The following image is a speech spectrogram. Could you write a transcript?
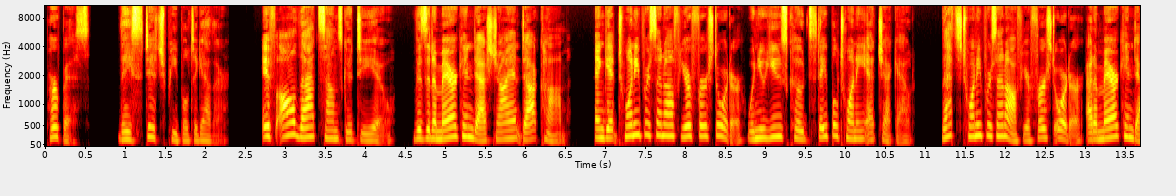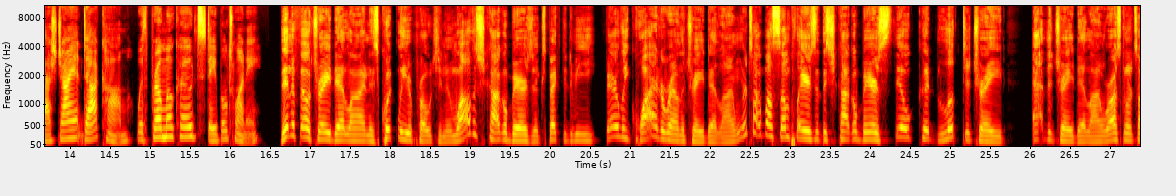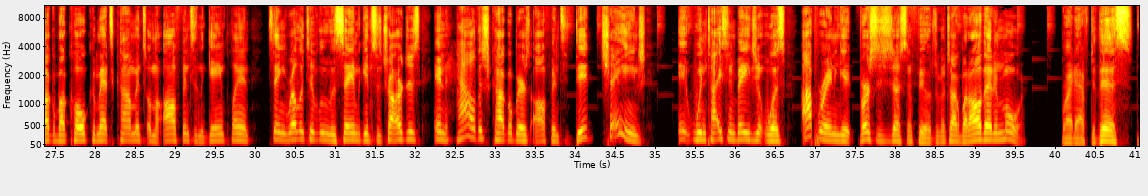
purpose. They stitch people together. If all that sounds good to you, visit American Giant.com and get 20% off your first order when you use code STAPLE20 at checkout. That's 20% off your first order at American Giant.com with promo code STAPLE20. The NFL trade deadline is quickly approaching, and while the Chicago Bears are expected to be fairly quiet around the trade deadline, we're going to talk about some players that the Chicago Bears still could look to trade at the trade deadline. We're also going to talk about Cole Kmet's comments on the offense and the game plan, staying relatively the same against the Chargers, and how the Chicago Bears offense did change when Tyson Bagent was operating it versus Justin Fields. We're going to talk about all that and more right after this.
